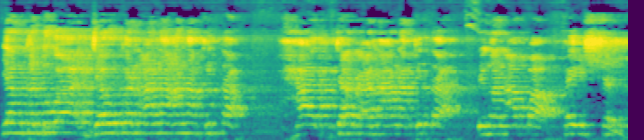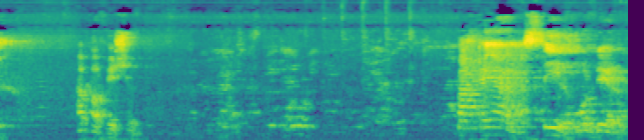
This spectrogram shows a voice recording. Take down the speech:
Yang kedua, jauhkan anak-anak kita. Hajar anak-anak kita dengan apa? Fashion. Apa fashion? pakaian stil modern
